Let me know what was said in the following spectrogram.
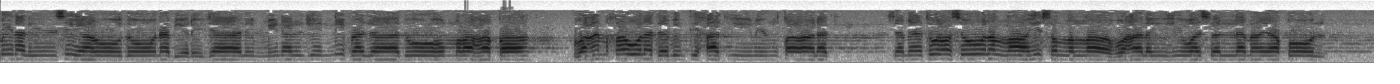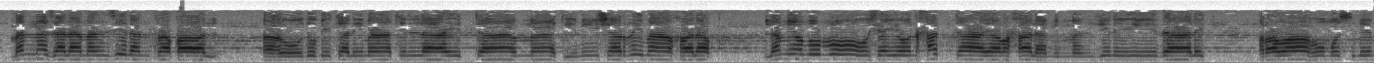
من الإنس يعوذون برجال من الجن فزادوهم رهقا. وعن خولة بنت حكيم قالت سمعت رسول الله صلى الله عليه وسلم يقول من نزل منزلا فقال أعوذ بكلمات الله التامات من شر ما خلق. لم يضره شيء حتى يرحل من منزله ذلك. رواه مسلم.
